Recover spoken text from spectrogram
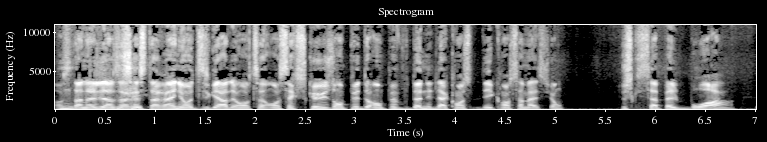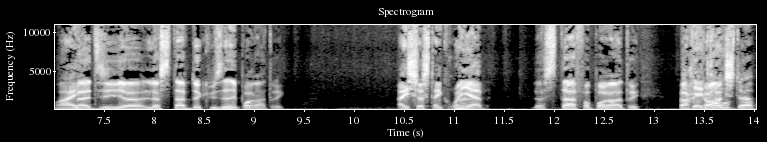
on s'est en allé dans un restaurant, ils ont dit, garde, on, on s'excuse, on peut, on peut vous donner de la cons- des consommations, tout ce qui s'appelle boire. Ouais. Il m'a dit, euh, le staff de cuisine n'est pas rentré. Hey, ça, c'est incroyable. Le staff n'a pas rentré. Par contre,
